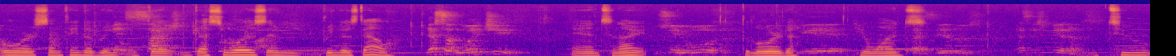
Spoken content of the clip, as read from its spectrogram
or something that bring that gets to us and bring us down. And tonight, the Lord He wants trazer-nos essa esperança, to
